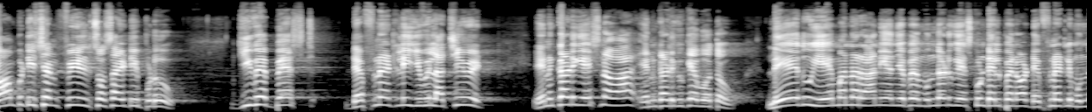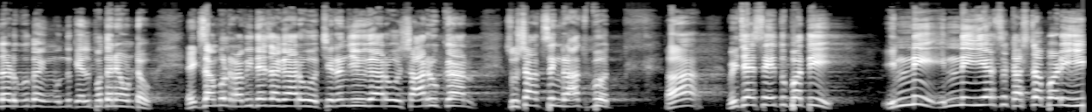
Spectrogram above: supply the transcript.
కాంపిటీషన్ ఫీల్డ్ సొసైటీ ఇప్పుడు give a best definitely you will achieve it. వెనకడుగు వేసినావా? వెనకడుగుకే పోతావు. లేదు ఏమన్నా రాని అని చెప్పి ముందడుగు వేసుకుంటూ వెళ్ళిపోయినావా? డెఫినెట్లీ ముందడుగుతో ముందుకు వెళ్ళిపోతూనే ఉంటావు. ఎగ్జాంపుల్ రవితేజ గారు చిరంజీవి గారు షారూఖ్ ఖాన్ సుశాంత్ సింగ్ రాజ్పూత్ విజయ్ సేతుపతి ఇన్ని ఇన్ని ఇయర్స్ కష్టపడి ఈ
